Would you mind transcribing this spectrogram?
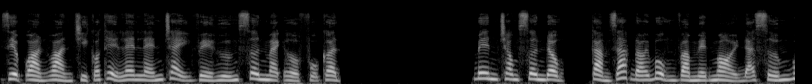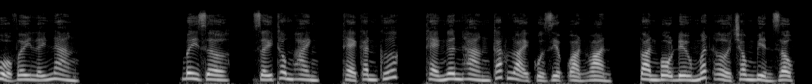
Diệp Oản Oản chỉ có thể len lén chạy về hướng sơn mạch ở phụ cận. Bên trong sơn động, cảm giác đói bụng và mệt mỏi đã sớm bủa vây lấy nàng. Bây giờ, giấy thông hành, thẻ căn cước, thẻ ngân hàng các loại của Diệp Oản Oản, toàn bộ đều mất ở trong biển rộng,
